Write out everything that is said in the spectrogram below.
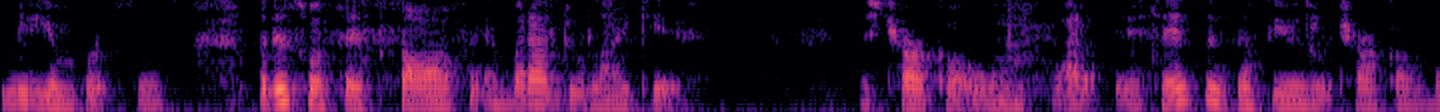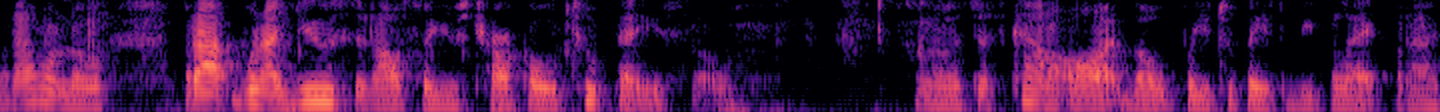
medium bristles, but this one says soft, and but I do like it. It's charcoal. it says it's infused with charcoal, but I don't know. But I, when I used it, I also used charcoal toothpaste. So, you know, it's just kind of odd, though, for your toothpaste to be black. But I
